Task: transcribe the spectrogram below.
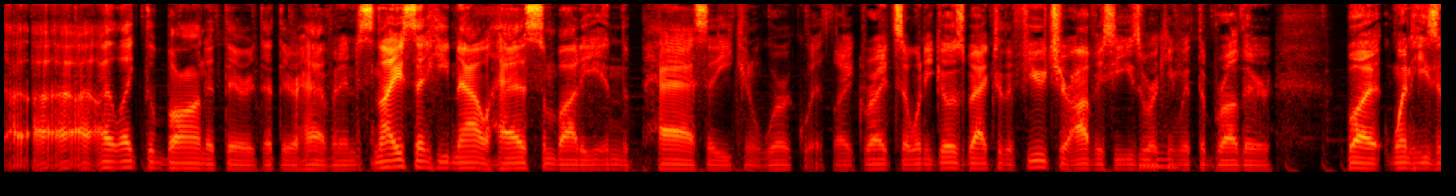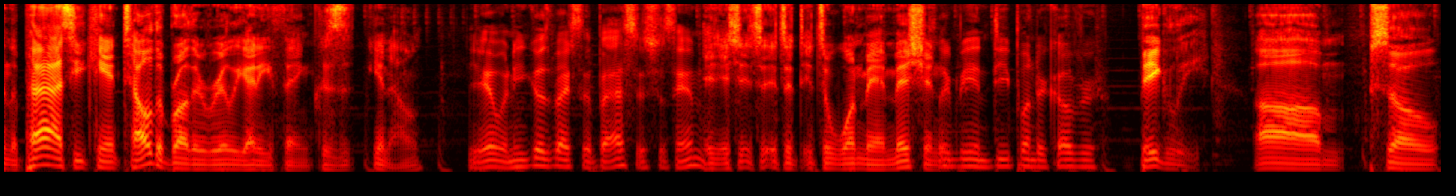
I, I, I like the bond that they're that they're having, and it's nice that he now has somebody in the past that he can work with. Like, right, so when he goes back to the future, obviously he's working Mhm. with the brother, but when he's in the past, he can't tell the brother really anything because you know Yeah, when he goes back to the past, it's just him. it's it's it's a, it's a one man mission. It's like being deep undercover. bigly. Um, so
